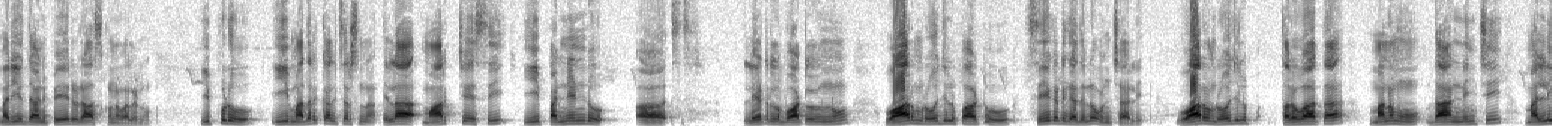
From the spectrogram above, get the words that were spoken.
మరియు దాని పేరు రాసుకునవలను. ఇప్పుడు ఈ మదర్ కల్చర్స్ను ఇలా మార్క్ చేసి ఈ పన్నెండు లీటర్ల బాటిల్ను వారం రోజుల పాటు చీకటి గదిలో ఉంచాలి. వారం రోజుల తరువాత మనము దాని నుంచి మళ్ళీ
